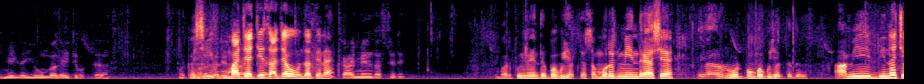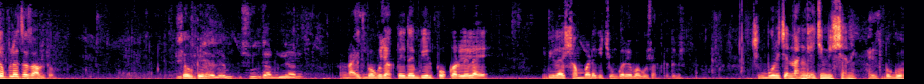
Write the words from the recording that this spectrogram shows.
तुम्ही एकदा येऊन बघा इथे फक्त. मग तुम्हाला कशी मजाची काय- साजा होऊन जाते ना? काय मेहनत असते ते. भरपूर मेहनत आहे. बघू शकता. समोरच मेंद्रे अशा रोड पण बघू शकता तुम्ही. आम्ही बिना चपलाचा चालतो. शेवटी. शूज घालून नाही आलो. गाईच बघू शकता इथं बिल पोकरलेलं आहे. बिला शंभर टक्के चिंबोरे बघू शकता तुम्ही. चिंबोरीच्या नांग्याची निशाणी. हेच बघू.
